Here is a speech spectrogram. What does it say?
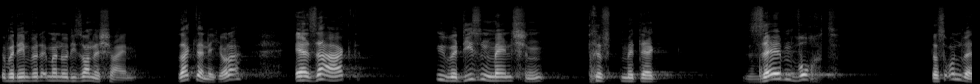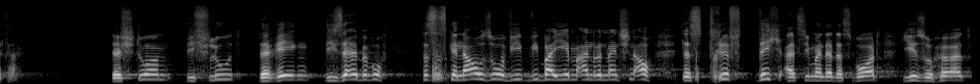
über den wird immer nur die Sonne scheinen. Sagt er nicht, oder? Er sagt, über diesen Menschen trifft mit derselben Wucht das Unwetter. Der Sturm, die Flut, der Regen, dieselbe Wucht. Das ist genauso wie, wie bei jedem anderen Menschen auch. Das trifft dich als jemand, der das Wort Jesu hört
